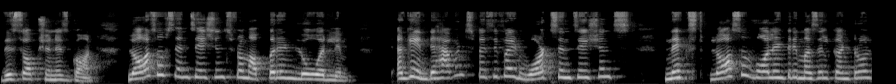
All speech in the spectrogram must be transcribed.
This option is gone. Loss of sensations from upper and lower limb. Again, they haven't specified what sensations Next, loss of voluntary muscle control?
